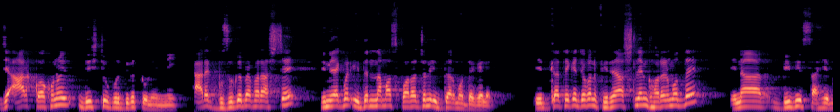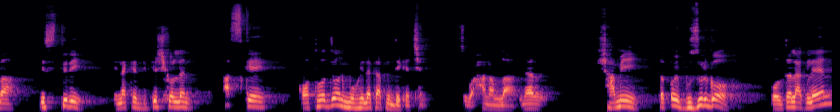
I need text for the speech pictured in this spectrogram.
যে আর কখনোই দৃষ্টি উপরের দিকে তোলেননি। আরেক বুজুর্গের ব্যাপার আসছে তিনি একবার ঈদের নামাজ পড়ার জন্য ঈদগার মধ্যে গেলেন। ঈদগাহ থেকে যখন ফিরে আসলেন ঘরের মধ্যে, ইনার বিবি সাহিবা, স্ত্রী এনাকে জিজ্ঞেস করলেন, আজকে কতজন মহিলাকে আপনি দেখেছেন? সুবাহান আল্লাহ ইনার স্বামী ওই বুজুর্গ বলতে লাগলেন,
